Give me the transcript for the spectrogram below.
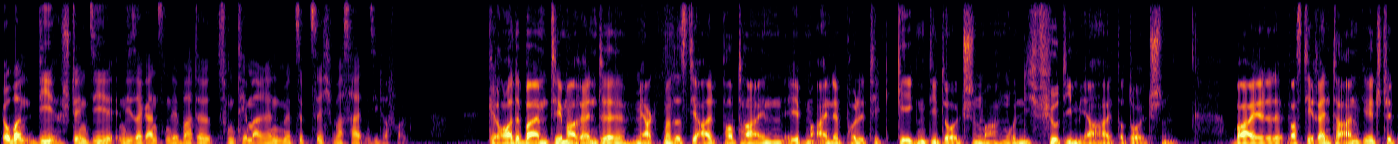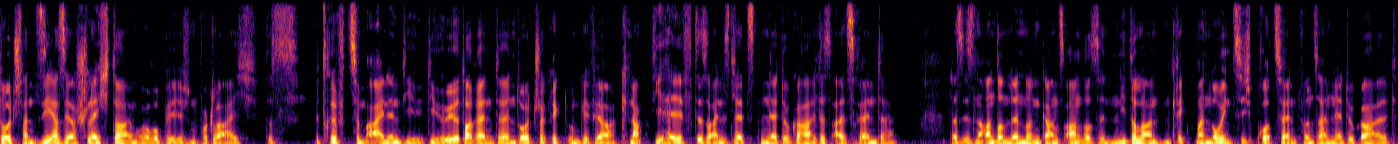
Herr Obern, wie stehen Sie in dieser ganzen Debatte zum Thema Rente mit 70? Was halten Sie davon? Gerade beim Thema Rente merkt man, dass die Altparteien eben eine Politik gegen die Deutschen machen und nicht für die Mehrheit der Deutschen. Weil was die Rente angeht, steht Deutschland sehr, sehr schlecht da im europäischen Vergleich. Das betrifft zum einen die, die Höhe der Rente. Ein Deutscher kriegt ungefähr knapp die Hälfte seines letzten Nettogehaltes als Rente. Das ist in anderen Ländern ganz anders. In den Niederlanden kriegt man 90 Prozent von seinem Nettogehalt,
